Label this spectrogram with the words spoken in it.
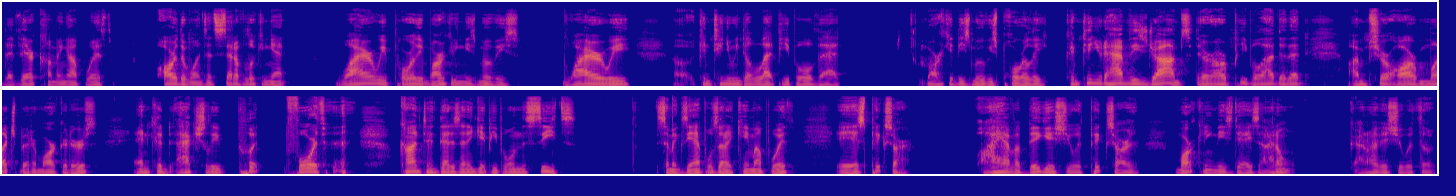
that they're coming up with are the ones instead of looking at why are we poorly marketing these movies why are we uh, continuing to let people that market these movies poorly continue to have these jobs. There are people out there that I'm sure are much better marketers and could actually put forth content that is going to get people in the seats. Some examples that I came up with is Pixar. I have a big issue with Pixar marketing these days. I don't I don't have issue with the,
